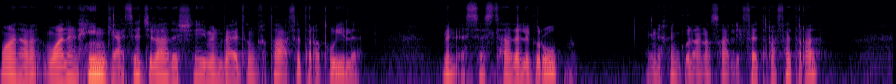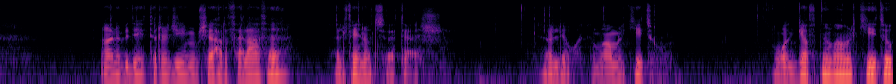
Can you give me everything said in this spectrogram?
وأنا وأنا الحين قاعد أسجل هذا الشيء من بعد انقطاع فترة طويلة من أسست هذا الجروب. يعني خلينا نقول أنا صار لي فترة فترة أنا بديت الرجيم شهر ثلاثة. 2019 اللي هو نظام الكيتو. وقفت نظام الكيتو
